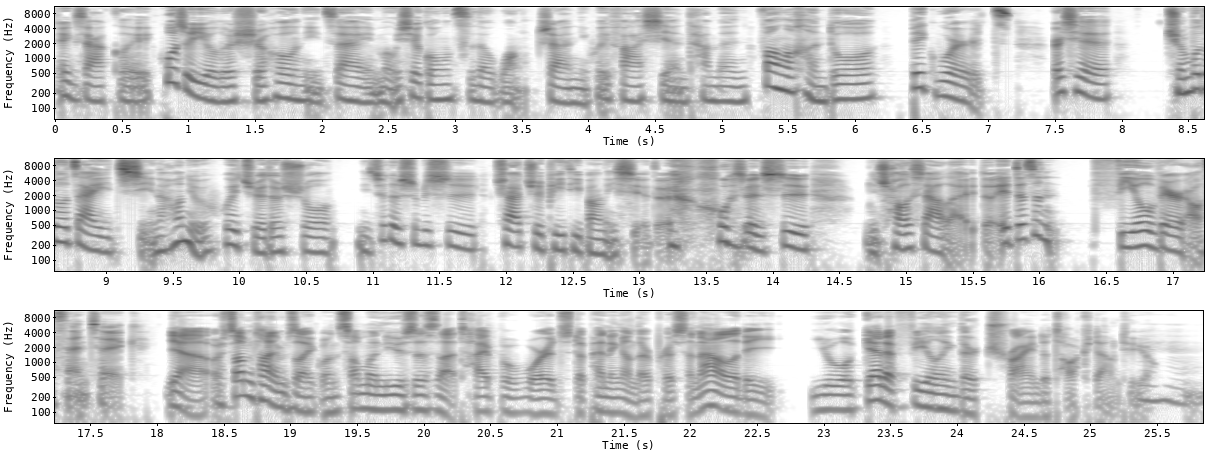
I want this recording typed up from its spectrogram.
Exactly，或者有的时候你在某一些公司的网站，你会发现他们放了很多 big words，而且全部都在一起，然后你会觉得说，你这个是不是 ChatGPT 帮你写的，或者是你抄下来的？It doesn't feel very authentic. Yeah, or sometimes like when someone uses that type of words, depending on their personality, you will get a feeling they're trying to talk down to you. Mm-hmm.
